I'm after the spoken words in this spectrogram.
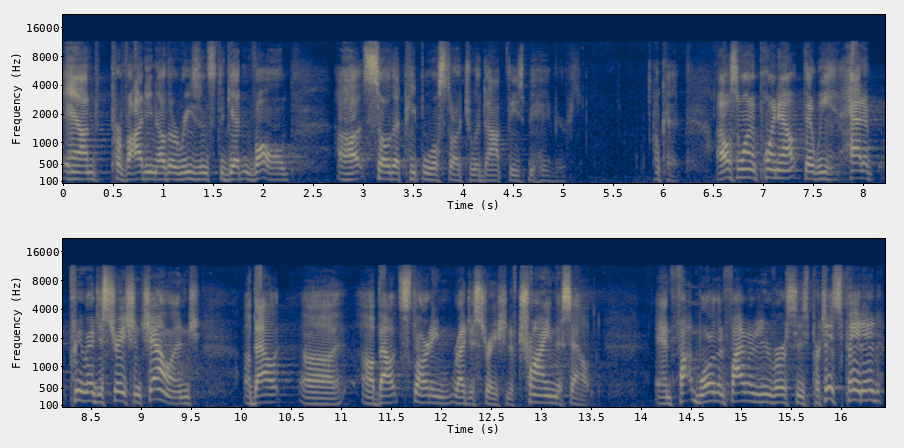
and providing other reasons to get involved uh, so that people will start to adopt these behaviors. Okay. I also want to point out that we had a pre-registration challenge about, uh, about starting registration, of trying this out. And more than 500 universities participated,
